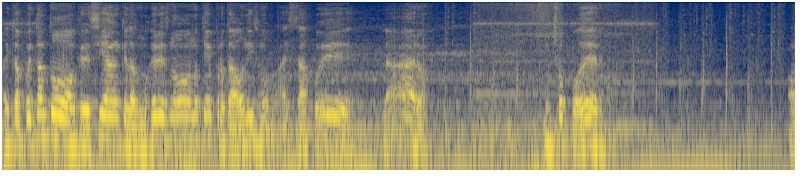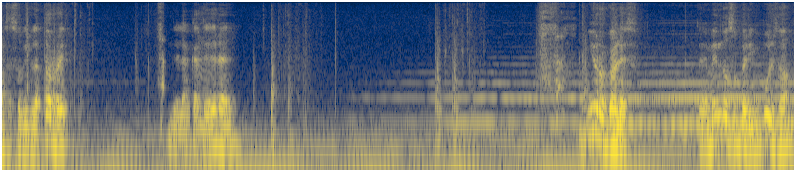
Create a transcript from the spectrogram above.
Ahí está, pues tanto que decían que las mujeres no, no tienen protagonismo. Ahí está, pues. Claro. Mucho poder. Vamos a subir la torre de la catedral. Miércoles. Tremendo super impulso.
